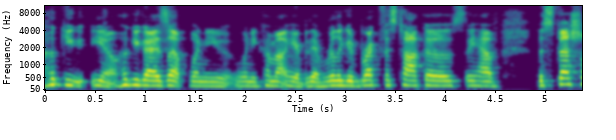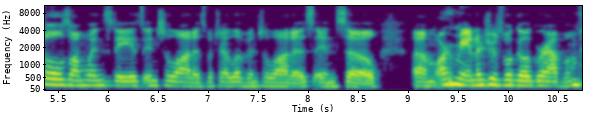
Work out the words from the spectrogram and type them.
hook you, you know, hook you guys up when you when you come out here. But they have really good breakfast tacos. They have the specials on Wednesday is enchiladas, which I love enchiladas, and so um, our managers will go grab them.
